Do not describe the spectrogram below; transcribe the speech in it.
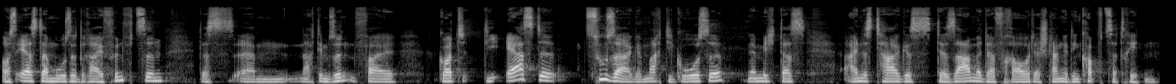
aus 1. Mose 3,15, dass ähm, nach dem Sündenfall Gott die erste Zusage macht, die große, nämlich, dass eines Tages der Same der Frau der Schlange den Kopf zertreten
